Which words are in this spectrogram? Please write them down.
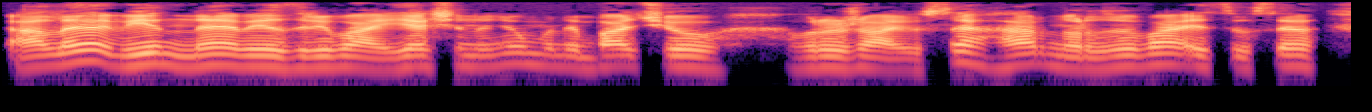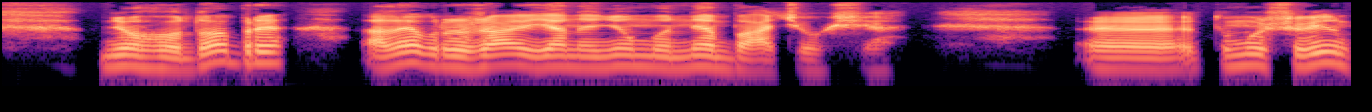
але він не визріває. Я ще на ньому не бачив врожаю. Все гарно розвивається, все в нього добре, але врожаю я на ньому не бачив ще. Тому що він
